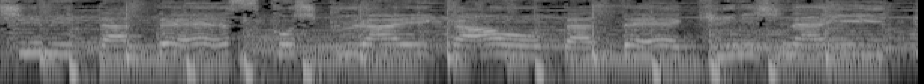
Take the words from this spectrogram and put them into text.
しみたって少しくらい顔を立って気にしないって。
